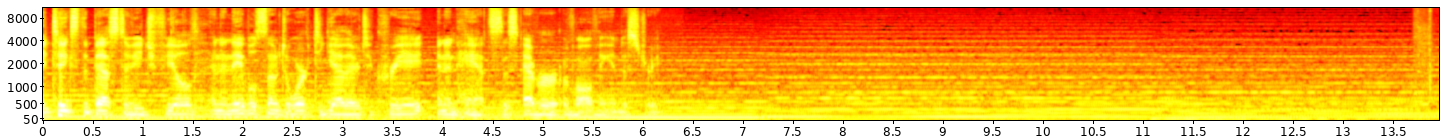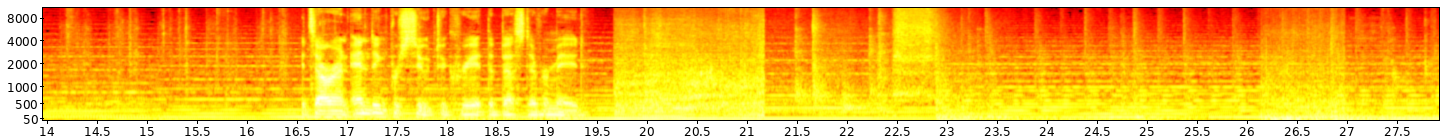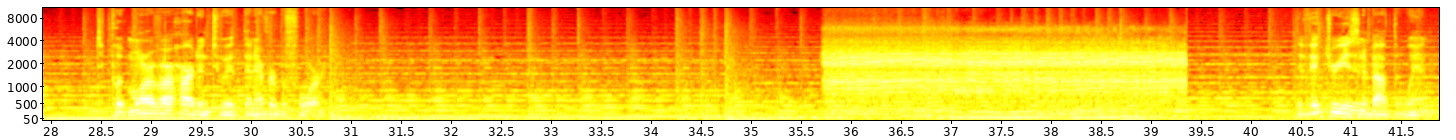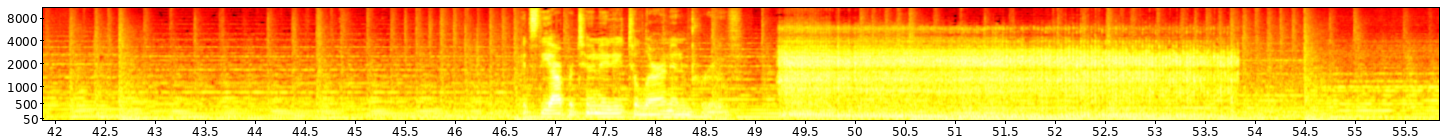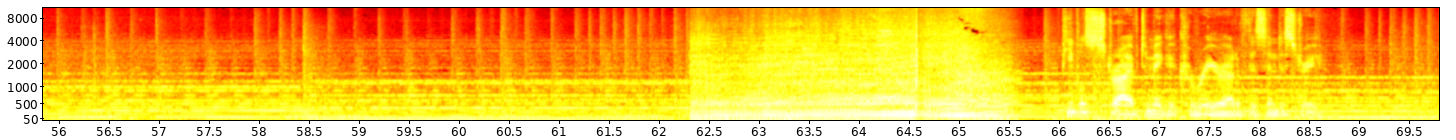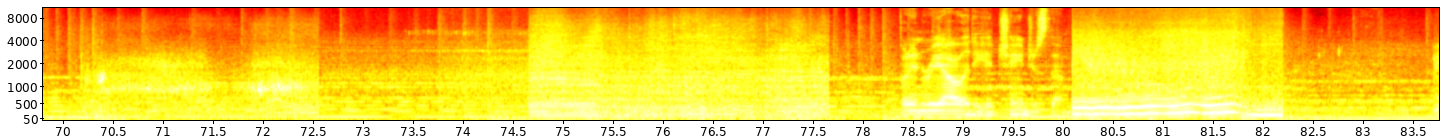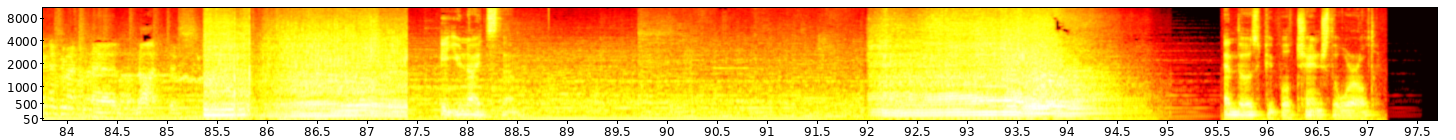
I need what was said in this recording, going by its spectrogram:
It takes the best of each field and enables them to work together to create and enhance this ever evolving industry. It's our unending pursuit to create the best ever made. Put more of our heart into it than ever before. The victory isn't about the win. It's the opportunity to learn and improve. People strive to make a career out of this industry. But in reality, it changes them. and not. It unites them. And those people change the world.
